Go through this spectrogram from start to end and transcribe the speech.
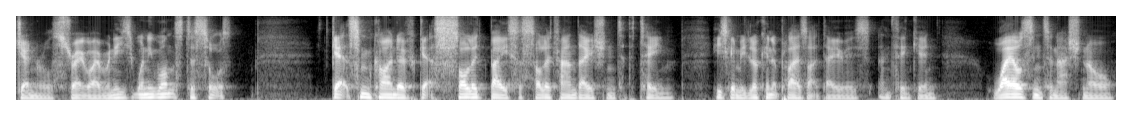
generals straight away when he's when he wants to sort of get some kind of get a solid base, a solid foundation to the team. He's going to be looking at players like Davies and thinking, Wales international,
